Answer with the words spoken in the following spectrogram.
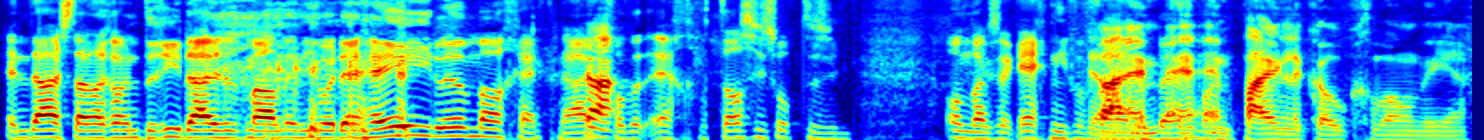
En daar staan er gewoon 3000 man en die worden helemaal gek. Nou, Ja. ik vond het echt fantastisch op te zien. Ondanks dat ik echt niet van Ja, en, ben. en, en pijnlijk ook gewoon weer.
